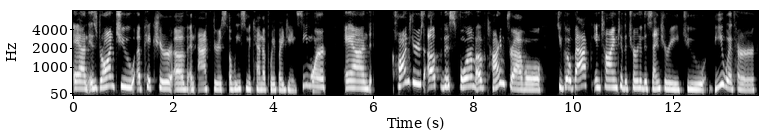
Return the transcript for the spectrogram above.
and is drawn to a picture of an actress, Elise McKenna, played by Jane Seymour, and conjures up this form of time travel to go back in time to the turn of the century to be with her.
